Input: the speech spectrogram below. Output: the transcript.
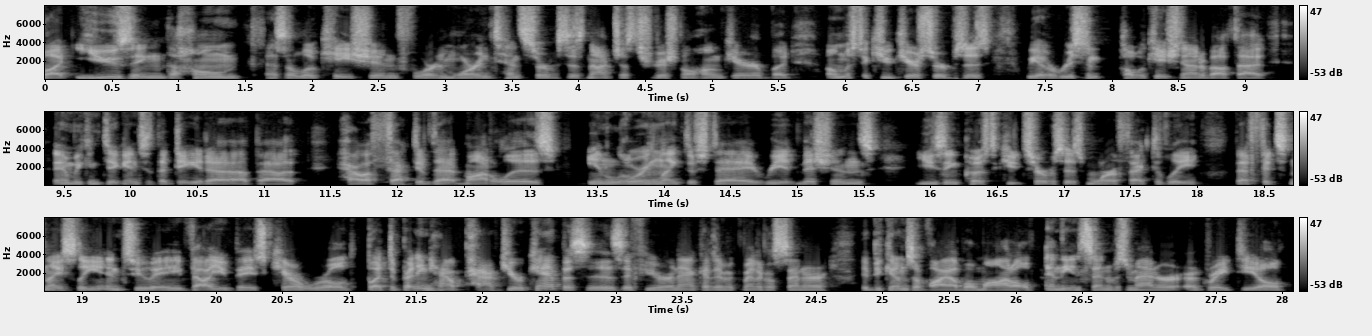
But using the home as a location for more intense services, not just traditional home care, but almost acute care services. We have a recent publication out about that, and we can dig into the data about how effective that model is in lowering length of stay, readmissions, using post acute services more effectively. That fits nicely into a value based care world. But depending how packed your campus is, if you're an academic medical center, it becomes a viable model and the incentives matter a great deal.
